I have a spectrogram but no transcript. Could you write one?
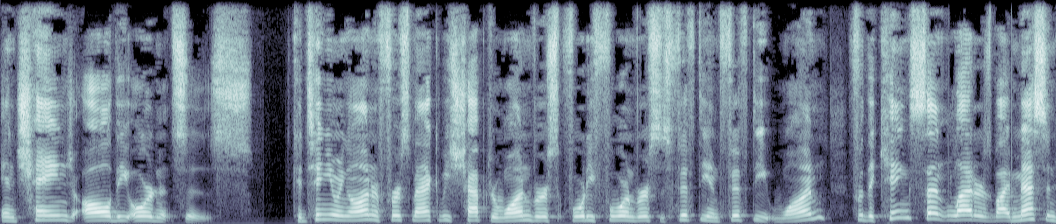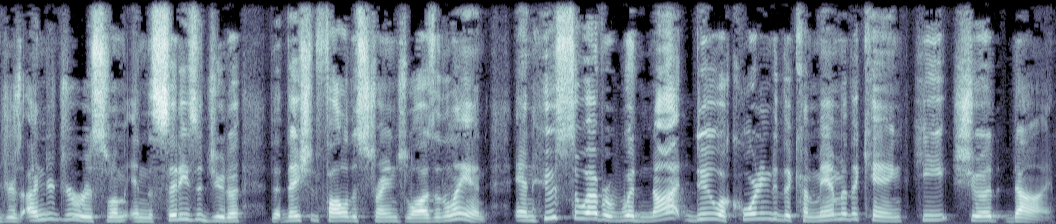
and change all the ordinances. Continuing on in 1 Maccabees chapter 1 verse 44 and verses 50 and 51, for the king sent letters by messengers unto Jerusalem in the cities of Judah that they should follow the strange laws of the land. And whosoever would not do according to the commandment of the king, he should die.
